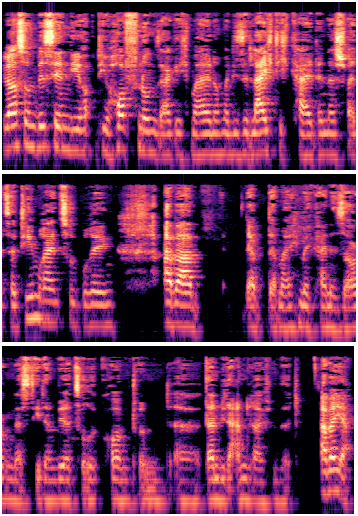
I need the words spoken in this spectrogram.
die war so ein bisschen die, die Hoffnung, sag ich mal, nochmal diese Leichtigkeit in das Schweizer Team reinzubringen. Aber da, da mache ich mir keine Sorgen, dass die dann wieder zurückkommt und äh, dann wieder angreifen wird. Aber ja,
